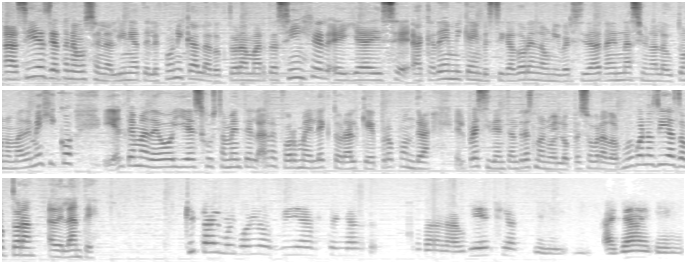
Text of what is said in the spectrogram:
Así es, ya tenemos en la línea telefónica a la doctora Marta Singer. Ella es eh, académica, investigadora en la Universidad Nacional Autónoma de México y el tema de hoy es justamente la reforma electoral que propondrá el presidente Andrés Manuel López Obrador. Muy buenos días, doctora. Adelante. ¿Qué tal? Muy buenos días, tengan toda la audiencia eh, allá en,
